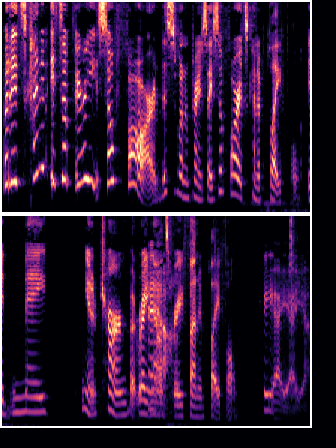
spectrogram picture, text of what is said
but it's kind of it's a very so far. This is what I'm trying to say. So far, it's kind of playful. It may you know turn, but right now it's very fun and playful. Yeah, yeah, yeah.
